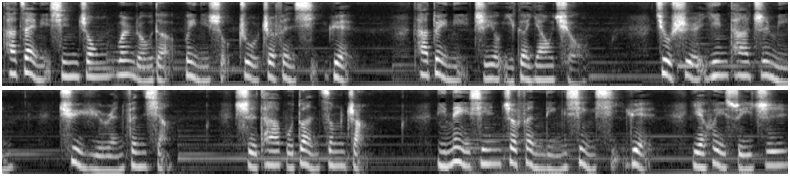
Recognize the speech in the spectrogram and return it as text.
他在你心中温柔地为你守住这份喜悦。他对你只有一个要求，就是因他之名去与人分享，使他不断增长。你内心这份灵性喜悦，也会随之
